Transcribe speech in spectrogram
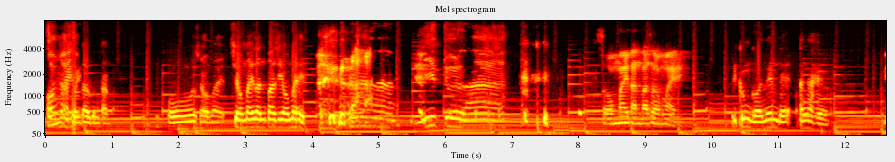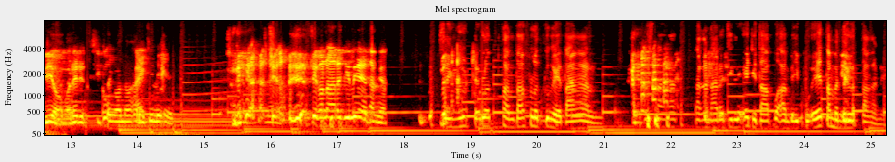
Oh, Somai. tahu tahu kentang. Oh, siomay. Siomay tanpa siomay. Nah, itulah. somai tanpa somai Iku nggone ndek tengah ya. iya mare iku Sing ono arek Baik. cilik. sing ono arek cilik ya tang ya Sing float Fanta float ku nggak tangan. Tangan tangan arek cilik ditapuk ambek ibu eh tambah ndelep tangannya.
